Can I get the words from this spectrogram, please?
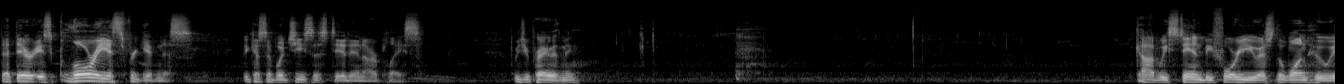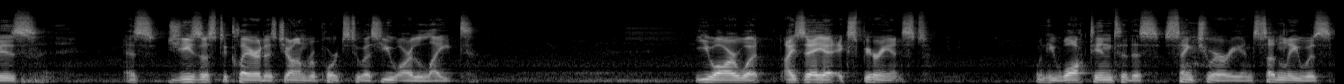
that there is glorious forgiveness because of what Jesus did in our place. Would you pray with me? God, we stand before you as the one who is, as Jesus declared, as John reports to us, you are light. You are what Isaiah experienced when he walked into this sanctuary and suddenly was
